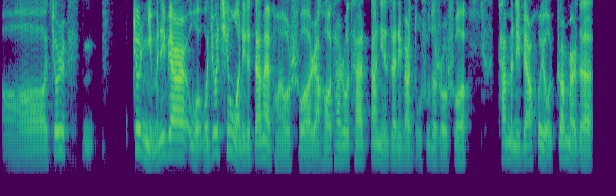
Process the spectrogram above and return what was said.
哦，就是你，就是你们那边，我我就听我那个丹麦朋友说，然后他说他当年在那边读书的时候说，他们那边会有专门的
